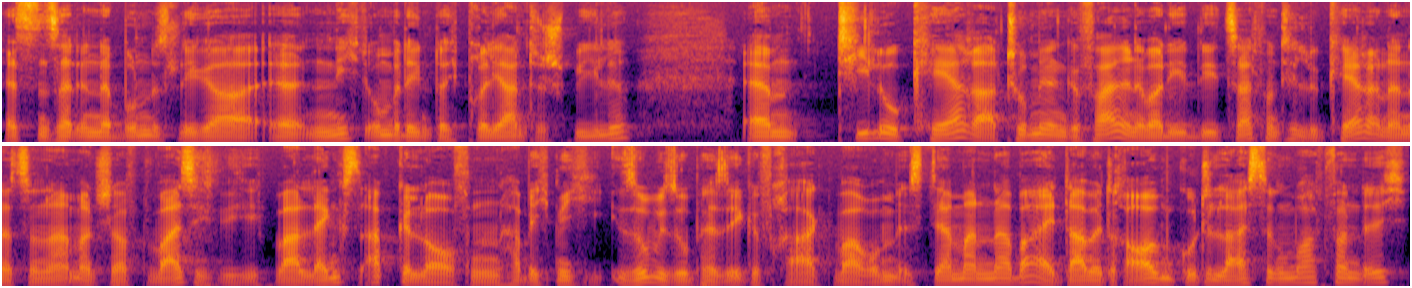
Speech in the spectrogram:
letzten Zeit in der Bundesliga äh, nicht unbedingt durch brillante Spiele. Ähm, Thilo Kehrer, tut mir einen Gefallen, aber die, die Zeit von Thilo Kehrer in der Nationalmannschaft, weiß ich nicht, war längst abgelaufen. Habe ich mich sowieso per se gefragt, warum ist der Mann dabei? David Raum, gute Leistung gemacht, fand ich.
